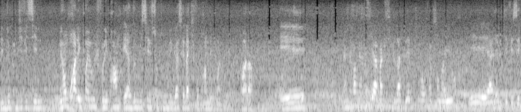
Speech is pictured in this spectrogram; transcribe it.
les deux plus difficiles. Mais on prend les points où il faut les prendre et à domicile surtout, les gars, c'est là qu'il faut prendre les points. Voilà. Et un grand merci à Maxi Gradel qui m'a offert son maillot et à l'MTFC.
